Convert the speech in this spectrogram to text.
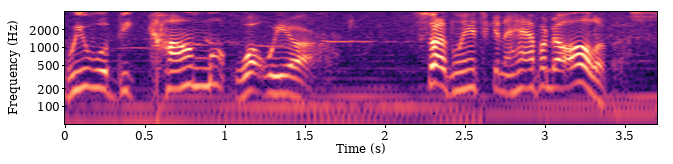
We will become what we are. Suddenly, it's going to happen to all of us.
